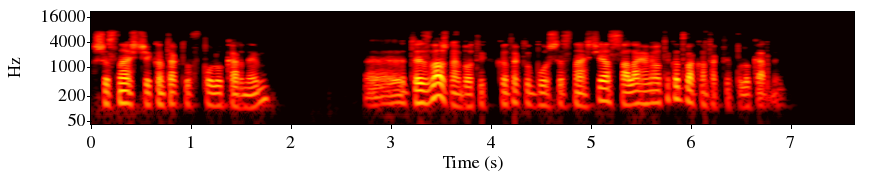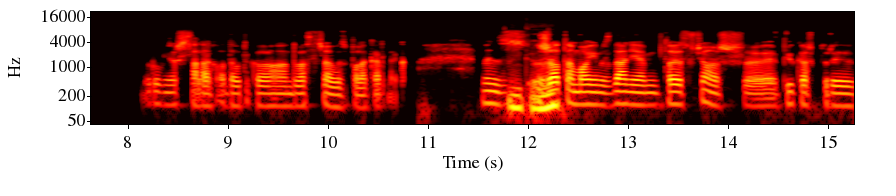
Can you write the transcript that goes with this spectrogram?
16 kontaktów w polu karnym. E, to jest ważne, bo tych kontaktów było 16, a Salah miał tylko dwa kontakty w polu karnym. Również Salah oddał tylko dwa strzały z pola karnego. Więc okay. Żota moim zdaniem to jest wciąż e, piłkarz, który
